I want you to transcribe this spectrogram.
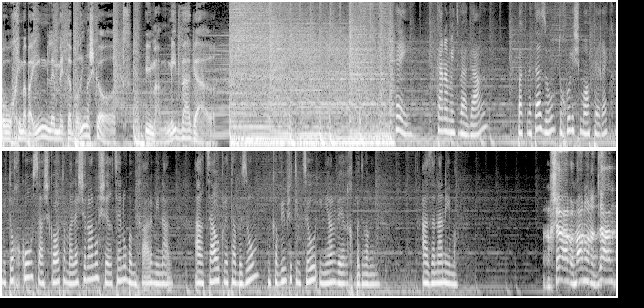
ברוכים הבאים למדברים השקעות עם עמית ואגר. היי, כאן עמית ואגר. בהקלטה זו תוכלו לשמוע פרק מתוך קורס ההשקעות המלא שלנו שהרצינו במכללה למינהל. ההרצאה הוקלטה בזום, מקווים שתמצאו עניין וערך בדברים. האזנה נעימה. עכשיו אמרנו נדל"ן,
